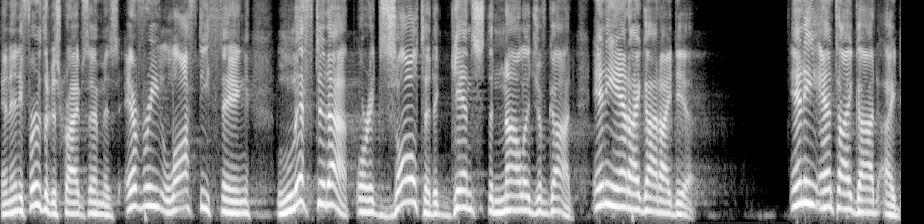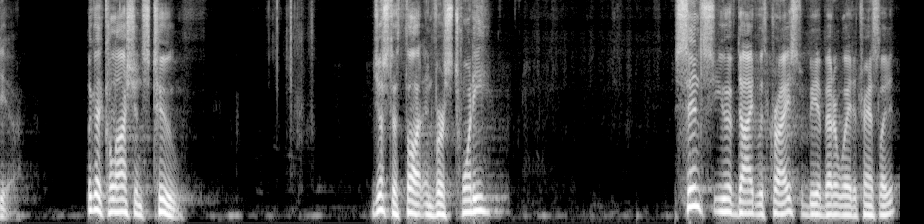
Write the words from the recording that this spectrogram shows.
And then he further describes them as every lofty thing lifted up or exalted against the knowledge of God. Any anti-God idea. Any anti-God idea. Look at Colossians 2. Just a thought in verse 20. Since you have died with Christ, would be a better way to translate it.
